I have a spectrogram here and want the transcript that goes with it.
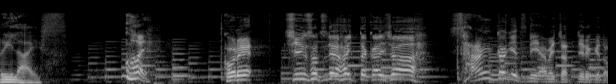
ريلايف はいこれ新卒で入った会社3ヶ月で辞めちゃってるけど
